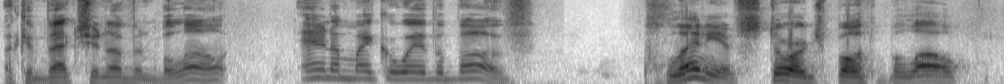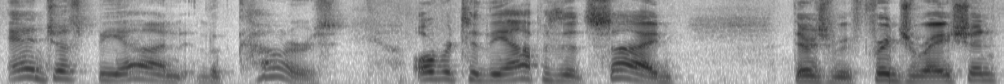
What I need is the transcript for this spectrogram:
a convection oven below, and a microwave above. Plenty of storage both below and just beyond the counters. Over to the opposite side, there's refrigeration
